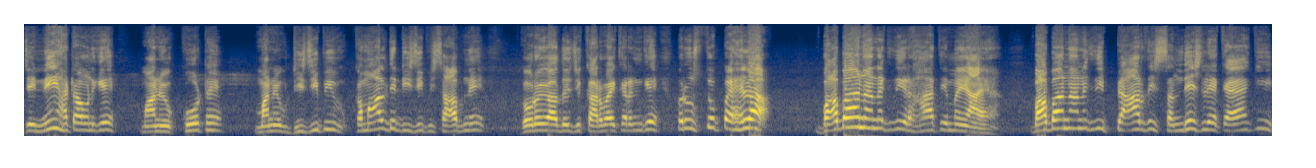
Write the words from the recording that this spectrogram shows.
ਜੇ ਨਹੀਂ ਹਟਾਉਣਗੇ, ਮਾਨਯੋਗ ਕੋਰਟ ਹੈ, ਮਾਨਯੋਗ ਡੀਜੀਪੀ, ਕਮਾਲ ਦੇ ਡੀਜੀਪੀ ਸਾਹਿਬ ਨੇ ਗੌਰਵ ਯਾਦਵ ਜੀ ਕਾਰਵਾਈ ਕਰਨਗੇ। ਪਰ ਉਸ ਤੋਂ ਪਹਿਲਾਂ ਬਾਬਾ ਨਾਨਕ ਦੀ ਰਾਹ ਤੇ ਮੈਂ ਆਇਆ। ਬਾਬਾ ਨਾਨਕ ਦੀ ਪਿਆਰ ਦੇ ਸੰਦੇਸ਼ ਲੈ ਕੇ ਆਇਆ ਕਿ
